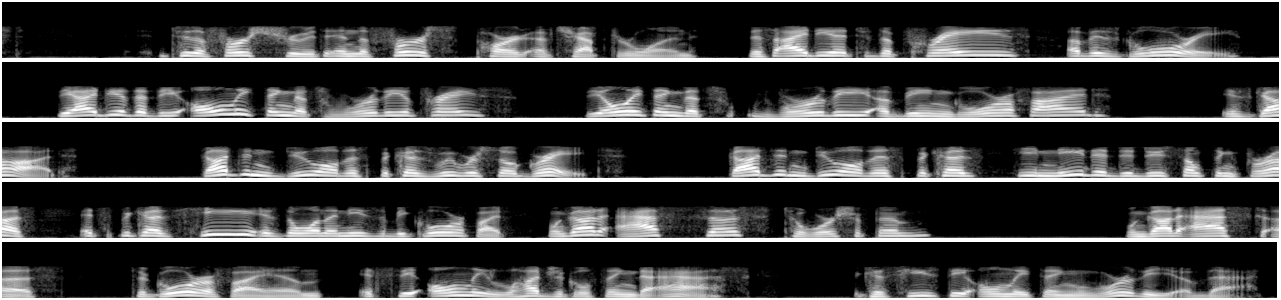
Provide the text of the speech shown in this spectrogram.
to the first truth in the first part of chapter 1, this idea to the praise of his glory. The idea that the only thing that's worthy of praise, the only thing that's worthy of being glorified is God. God didn't do all this because we were so great. God didn't do all this because he needed to do something for us. It's because he is the one that needs to be glorified. When God asks us to worship him, when God asks us to glorify him, it's the only logical thing to ask because he's the only thing worthy of that.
